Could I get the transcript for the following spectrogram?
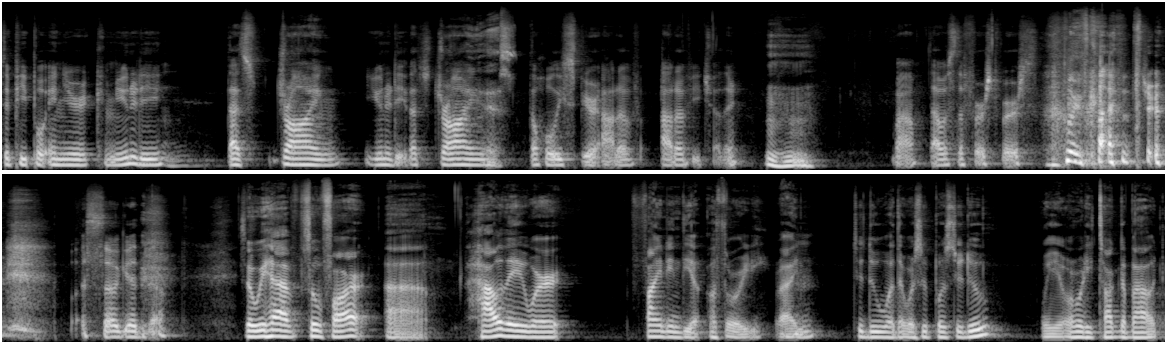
to people in your community. Mm-hmm. That's drawing unity. That's drawing Yes. the Holy Spirit out of out of each other. Mm-hmm. Wow, that was the first verse we've gotten through. So good though. So we have so far uh, how they were finding the authority, right, Mhm. to do what they were supposed to do. We already talked about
